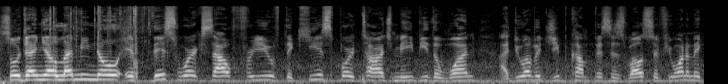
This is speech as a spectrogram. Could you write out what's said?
So Danielle, let me know if this works out for you, if the Kia Sportage may be the one. I do have a Jeep Compass as well, so if you want to make,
